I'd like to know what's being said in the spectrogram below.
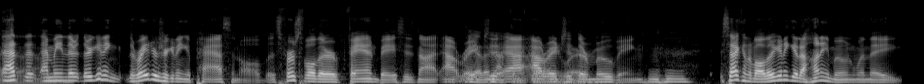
That- that- I mean, they're they're getting the Raiders are getting a pass in all of this. First of all, their fan base is not outraged they're not uh, go outraged that they're anywhere. moving. hmm Second of all, they're going to get a honeymoon when they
